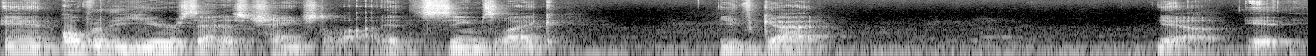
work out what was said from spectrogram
and over the years, that has changed a lot. It seems like you've got, yeah, it,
